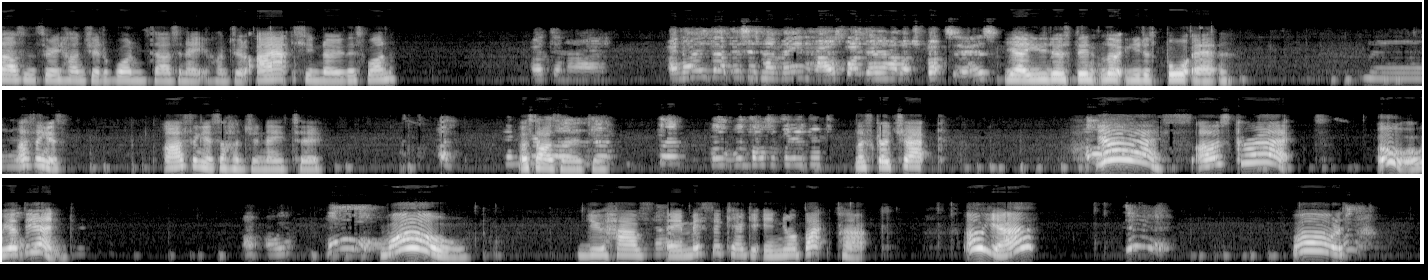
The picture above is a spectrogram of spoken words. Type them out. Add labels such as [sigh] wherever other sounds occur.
1,300, 1,800. I actually know this one. I don't know. I know that this is my main house, but I don't know how much bucks it is. Yeah, you just didn't look, you just bought it. Hmm, I think it's, I think it's 180. I think a it's thousand 100, eighty. uh, 1,300. Let's go check. Oh, Yes! I was correct. Oh, are we at the end? Uh, oh, yeah. Whoa! Whoa! You have a mythic egg in your backpack. Oh yeah? Yeah. Whoa, let's,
